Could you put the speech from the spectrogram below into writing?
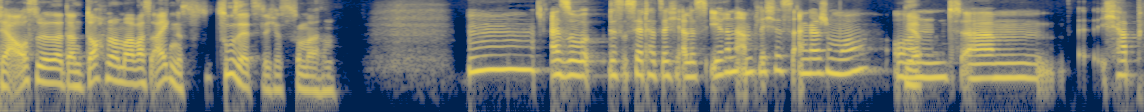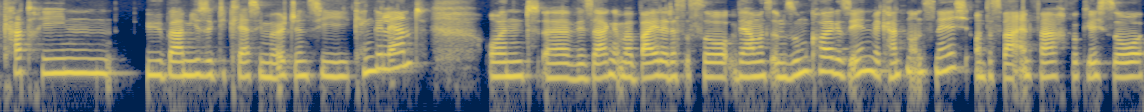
der Auslöser, dann doch nochmal was Eigenes, Zusätzliches zu machen? Mm, also, das ist ja tatsächlich alles ehrenamtliches Engagement. Und ja. ähm, ich habe Katrin über Music Declares Emergency kennengelernt. Und äh, wir sagen immer beide, das ist so, wir haben uns im Zoom-Call gesehen, wir kannten uns nicht. Und das war einfach wirklich so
